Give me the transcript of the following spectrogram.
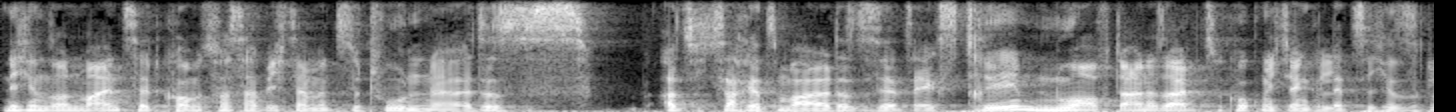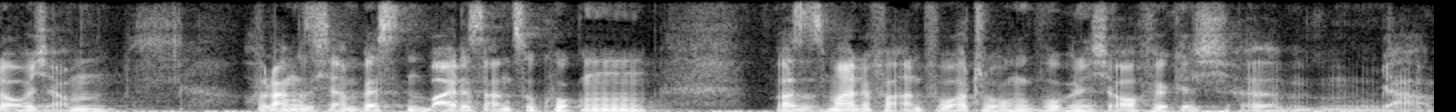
nicht in so ein Mindset kommst, was habe ich damit zu tun? Äh, ist, also ich sage jetzt mal, das ist jetzt extrem, nur auf deine Seite zu gucken. Ich denke, letztlich ist es, glaube ich, am, auf lange Sicht am besten, beides anzugucken. Was ist meine Verantwortung? Wo bin ich auch wirklich, ähm, ja,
